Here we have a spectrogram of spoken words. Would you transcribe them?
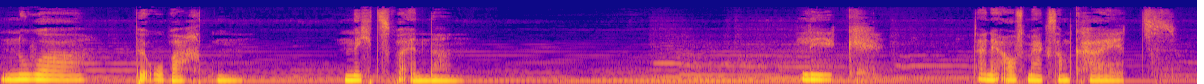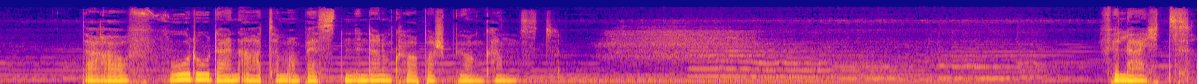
Nur beobachten, nichts verändern. Leg deine Aufmerksamkeit darauf, wo du deinen Atem am besten in deinem Körper spüren kannst. Vielleicht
